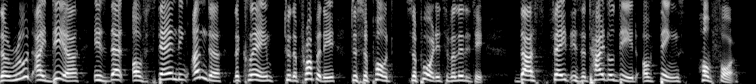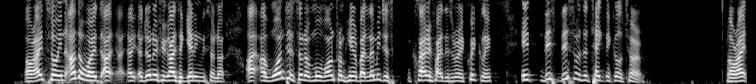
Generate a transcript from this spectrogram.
The root idea is that of standing under the claim to the property to support, support its validity. Thus, faith is the title deed of things hoped for. All right. So, in other words, I, I, I, don't know if you guys are getting this or not. I, I want to sort of move on from here, but let me just clarify this very quickly. It, this, this was a technical term. All right.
